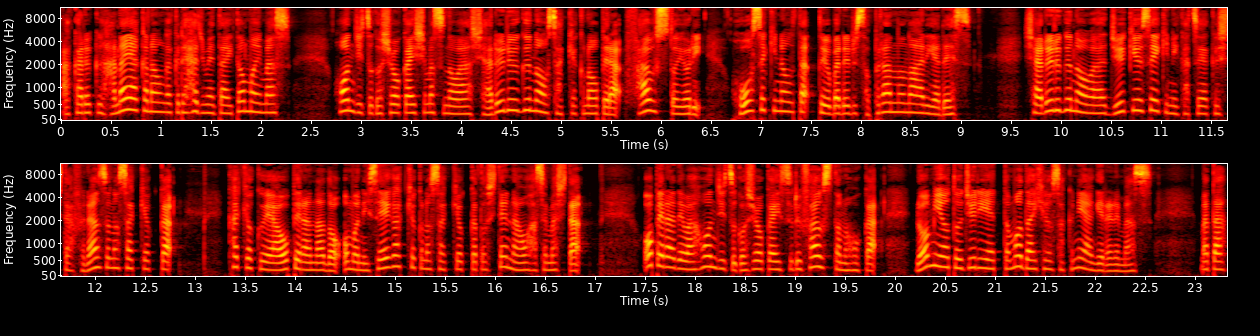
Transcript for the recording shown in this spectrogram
明るく華やかな音楽で始めたいと思います。本日ご紹介しますのは、シャルル・グノー作曲のオペラ、ファウストより、宝石の歌と呼ばれるソプラノのアリアです。シャルル・グノーは19世紀に活躍したフランスの作曲家。歌曲やオペラなど主に声楽曲の作曲家として名を馳せました。オペラでは本日ご紹介するファウストのほか、ロミオとジュリエットも代表作に挙げられます。また、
